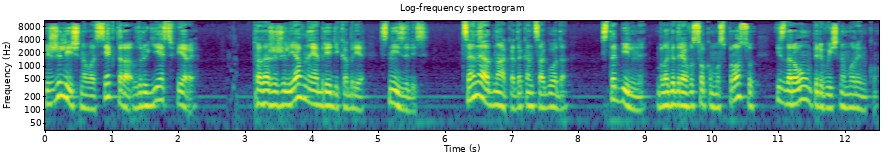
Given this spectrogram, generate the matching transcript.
из жилищного сектора в другие сферы. Продажи жилья в ноябре-декабре снизились. Цены, однако, до конца года стабильны благодаря высокому спросу и здоровому первичному рынку.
